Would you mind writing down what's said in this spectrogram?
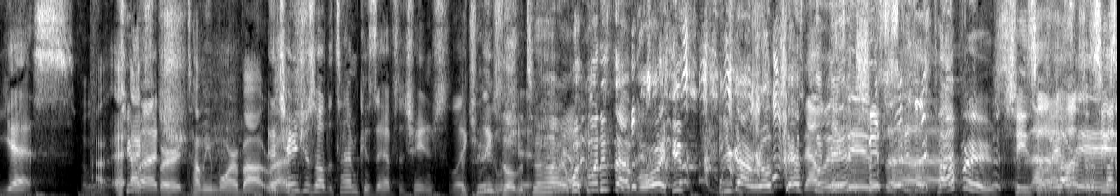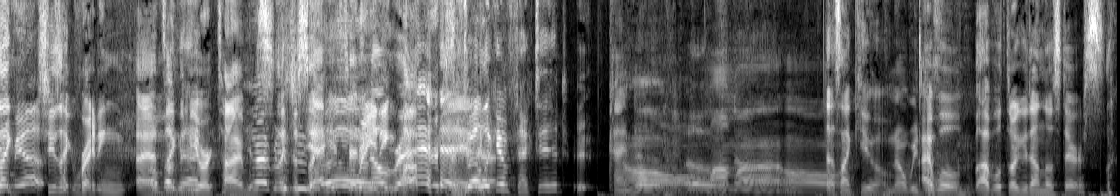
Yes. Uh, Too expert, much. tell me more about It changes all the time because they have to change like It changes legal all the shit. time. Yeah. What, what is that voice? you got real chesty, That was bitch. his, It's just because uh, those poppers. She's That uh, was it. she's Fucking like me up. she's like writing ads Oh my on the God. New York Times. Yeah, Like, just you like Yeah, he said raining no red. poppers. Do I look infected? Kind of. Oh, mama. Oh. That's not cute. No, we I just- will. I will throw you down those stairs.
